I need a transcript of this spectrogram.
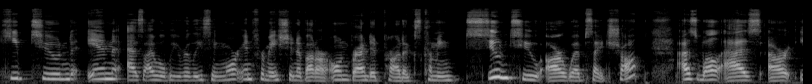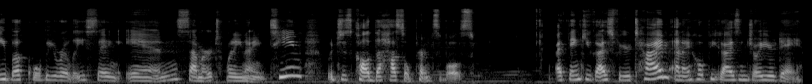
keep tuned in as I will be releasing more information about our own branded products coming soon to our website shop, as well as our ebook we'll be releasing in summer 2019, which is called The Hustle Principles goals. I thank you guys for your time and I hope you guys enjoy your day.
